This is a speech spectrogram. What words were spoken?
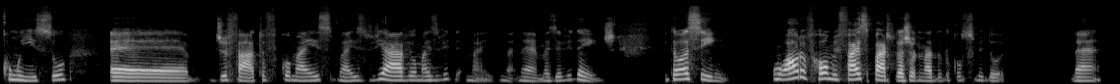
Com isso, é, de fato, ficou mais, mais viável, mais, mais, né, mais evidente. Então, assim, o out of home faz parte da jornada do consumidor, né?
